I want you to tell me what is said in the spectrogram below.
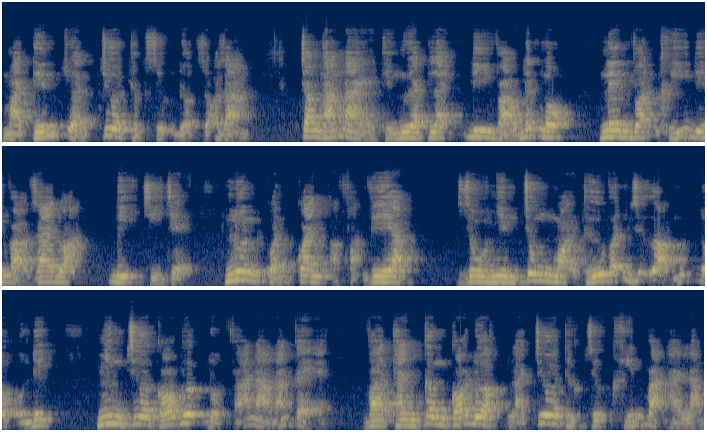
mà tiến triển chưa thực sự được rõ ràng. Trong tháng này thì Nguyệt lệnh đi vào đất mộ nên vận khí đi vào giai đoạn bị trì trệ, luôn quẩn quanh ở phạm vi hẹp. Dù nhìn chung mọi thứ vẫn giữ ở mức độ ổn định nhưng chưa có bước đột phá nào đáng kể và thành công có được là chưa thực sự khiến bạn hài lòng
